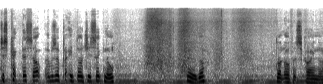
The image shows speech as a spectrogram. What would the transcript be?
just kicked this up. It was a pretty dodgy signal. There we go. Don't know if it's a coin though.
